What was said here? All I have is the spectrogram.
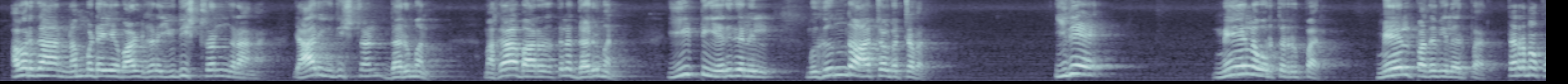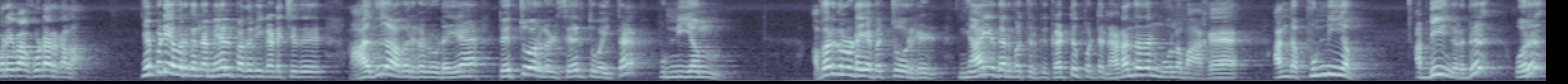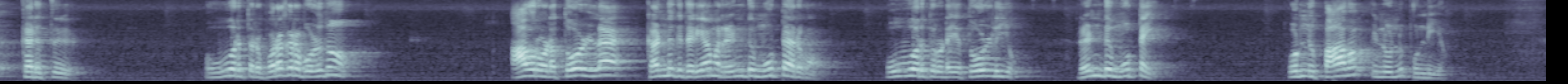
அவர்தான் நம்முடைய வாழ்கிற யுதிஷ்டன்கிறாங்க யார் யுதிஷ்டன் தருமன். மகாபாரதத்தில் தருமன். ஈட்டி எறிதலில் மிகுந்த ஆற்றல் பெற்றவர். இதே மேலே ஒருத்தர் இருப்பார். மேல் பதவியில் இருப்பார். திறமை குறைவாக கூட இருக்கலாம். எப்படி அவருக்கு அந்த மேல் பதவி கிடைச்சது? அது அவர்களுடைய பெற்றோர்கள் சேர்த்து வைத்த புண்ணியம். அவர்களுடைய பெற்றோர்கள் நியாய தர்மத்திற்கு கட்டுப்பட்டு நடந்ததன் மூலமாக அந்த புண்ணியம் அப்படிங்கிறது ஒரு கருத்து. ஒவ்வொருத்தர் பிறக்கிற பொழுதும் அவரோட தோளில் கண்ணுக்கு தெரியாமல் ரெண்டு மூட்டை இருக்கும். ஒவ்வொருத்தருடைய தோல்லையும் ரெண்டு மூட்டை. ஒன்று பாவம் இன்னொன்று புண்ணியம்.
